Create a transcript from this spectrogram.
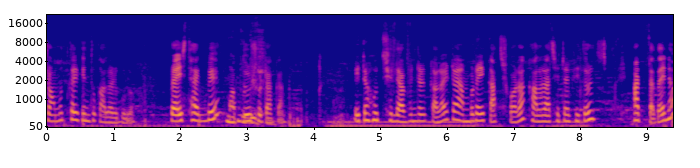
চমৎকার কিন্তু কালারগুলো। প্রাইস থাকবে দুশো টাকা। এটা হচ্ছে ল্যাভেন্ডার কালার এটা আমরাই কাজ করা। কালার আছে এটার ভিতর আটটা তাই না?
